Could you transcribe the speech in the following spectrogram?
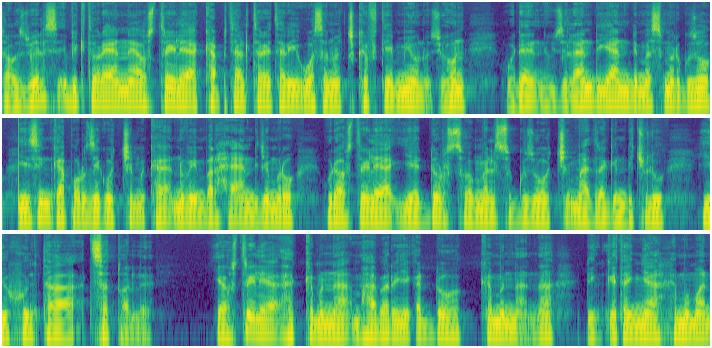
ሳውዝ ዌልስ፣ ቪክቶሪያና የአውስትሬልያ ካፒታል ቴሪተሪ ወሰኖች ክፍት የሚሆኑ ሲሆን ወደ ኒውዚላንድ የአንድ መስመር ጉዞ የሲንጋፖር ዜጎችም ከኖቬምበር 21 ጀምሮ ወደ አውስትሬልያ የደርሶ መልስ ጉዞዎች ማድረግ እንዲችሉ ይሁንታ ተሰጥቷል። የአውስትሬልያ ሕክምና ማኅበር የቀዶ ሕክምናና ድንገተኛ ህሙማን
